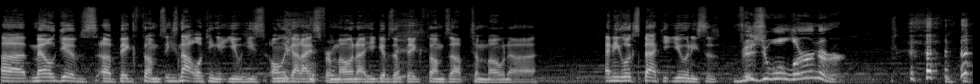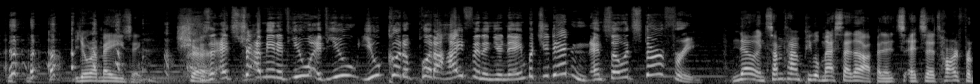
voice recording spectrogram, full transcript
Uh, Mel gives a big thumbs. He's not looking at you. He's only got eyes for Mona. He gives a big thumbs up to Mona, and he looks back at you and he says, "Visual learner." You're amazing. Sure. 'Cause It's true. I mean, if you if you you could have put a hyphen in your name, but you didn't, and so it's stir free. No, and sometimes people mess that up, and it's it's it's hard for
